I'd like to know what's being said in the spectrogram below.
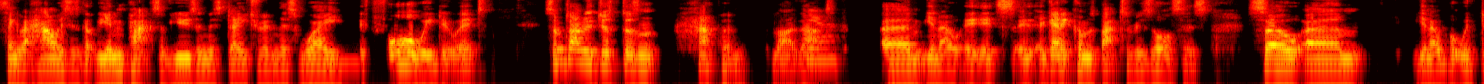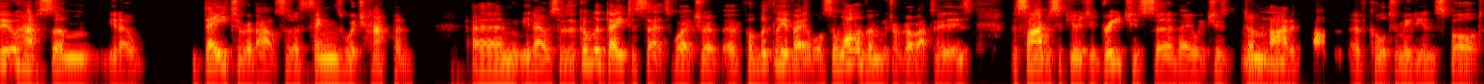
think about how this has got the impacts of using this data in this way mm. before we do it. Sometimes it just doesn't happen like that. Yeah. Um, you know, it, it's it, again, it comes back to resources. So, um, you know, but we do have some, you know, data about sort of things which happen um, you know, so there's a couple of data sets which are, are, publicly available. So one of them, which I'll go back to, is the Cybersecurity Breaches Survey, which is done mm-hmm. by the Department of Culture, Media and Sport.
